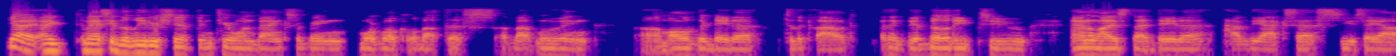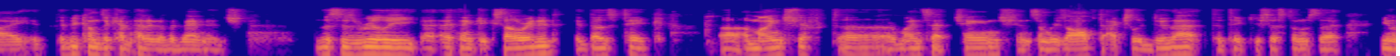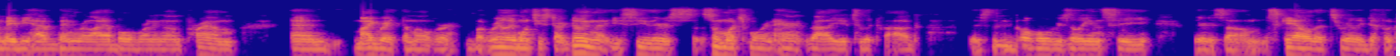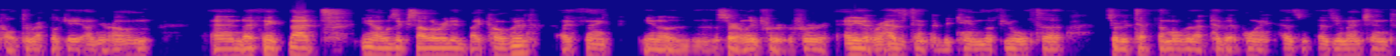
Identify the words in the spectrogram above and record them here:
Yeah, I, I mean, I see the leadership in tier one banks are being more vocal about this, about moving um, all of their data to the cloud. I think the ability to analyze that data, have the access, use AI, it, it becomes a competitive advantage. This is really, I think, accelerated. It does take uh, a mind shift uh, or mindset change and some resolve to actually do that, to take your systems that, you know, maybe have been reliable running on prem and migrate them over. But really, once you start doing that, you see there's so much more inherent value to the cloud. There's the mm-hmm. global resiliency. There's um, scale that's really difficult to replicate on your own. And I think that, you know, was accelerated by COVID. I think, you know, certainly for, for any that were hesitant, it became the fuel to sort of tip them over that pivot point, as, as you mentioned.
